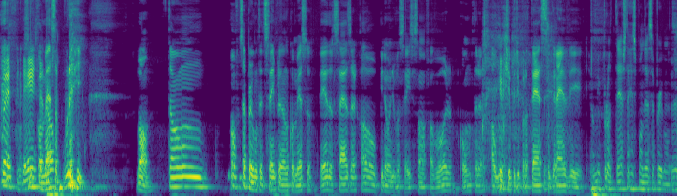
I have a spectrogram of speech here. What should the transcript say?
Coincidência, Começa não? por aí. Bom, então. Vamos fazer a pergunta de sempre, né? No começo. Pedro, César, qual a opinião de vocês? Vocês são a favor, contra, algum tipo de protesto, greve? Eu me protesto a responder essa pergunta.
